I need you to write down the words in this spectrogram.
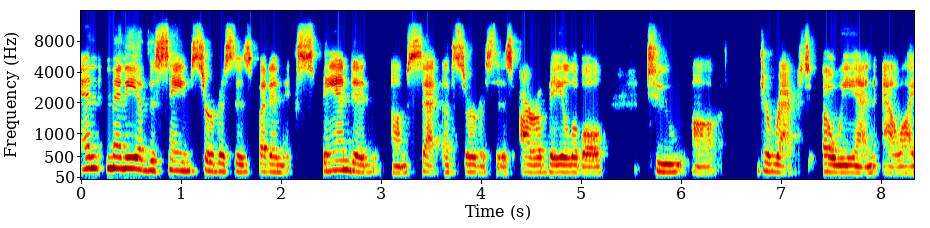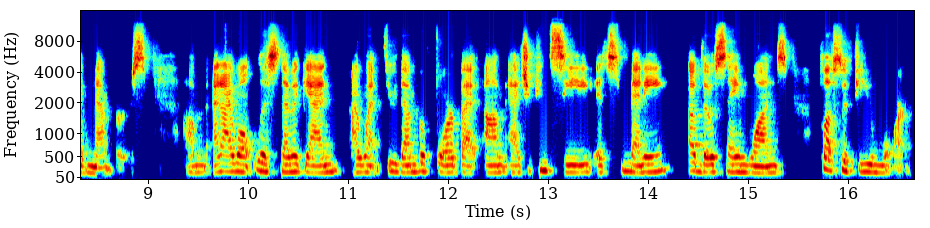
and many of the same services, but an expanded um, set of services are available to uh, direct OEN allied members. Um, and I won't list them again. I went through them before, but um, as you can see, it's many of those same ones, plus a few more.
